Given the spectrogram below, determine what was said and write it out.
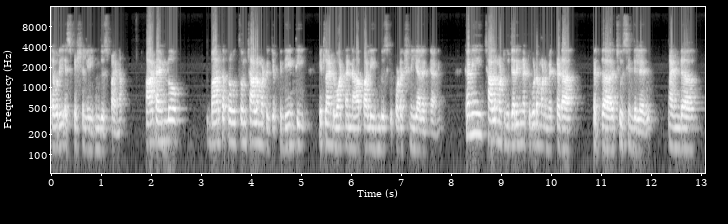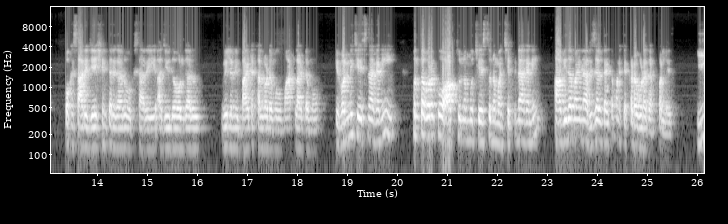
ఎవరి ఎస్పెషల్లీ హిందూస్ పైన. ఆ టైంలో భారత ప్రభుత్వం చాలా మటుకు చెప్పింది ఏంటి? ఇట్లాంటి వాటిని ఆపాలి హిందూస్కి ప్రొటెక్షన్ ఇవ్వాలని కానీ. కానీ చాలా మటుకు జరిగినట్టు కూడా మనం ఎక్కడ పెద్ద చూసింది లేదు. అండ్ uh, ఒకసారి జయశంకర్ గారు ఒకసారి అజయ్ దోవల్ గారు వీళ్ళని బయట కలవడము మాట్లాడడము ఇవన్నీ చేసినా కానీ కొంతవరకు ఆపుతున్నాము చేస్తున్నాము అని చెప్పినా కానీ ఆ విధమైన రిజల్ట్ అయితే మనకి ఎక్కడ కూడా కనపడలేదు. ఈ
